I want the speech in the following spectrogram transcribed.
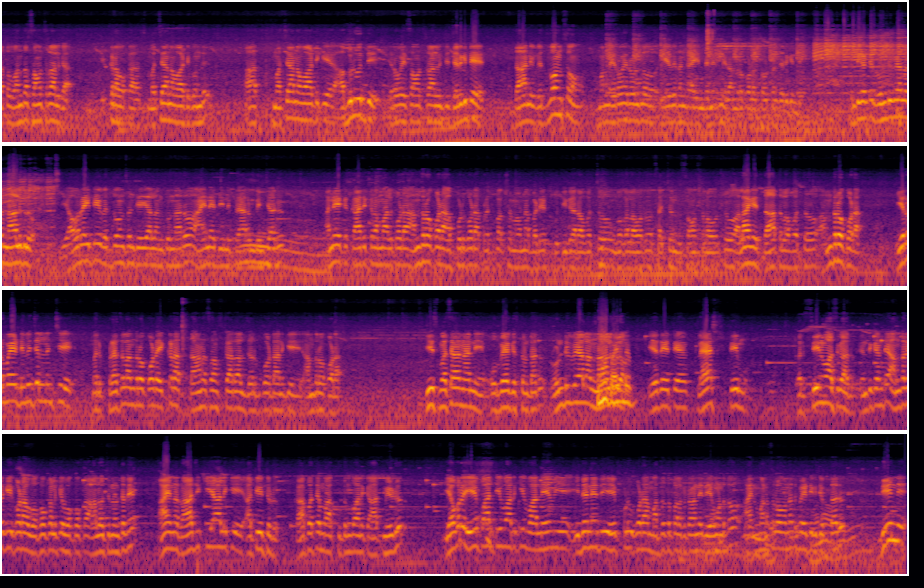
గత వంద సంవత్సరాలుగా ఇక్కడ ఒక శ్మశాన వాటికి ఉంది ఆ శ్మశాన వాటికి అభివృద్ధి ఇరవై సంవత్సరాల నుంచి జరిగితే దాని విధ్వంసం మొన్న ఇరవై రెండులో ఏ విధంగా అయిందనేది మీరు అందరూ కూడా చూడటం జరిగింది. ఎందుకంటే రెండు వేల నాలుగులో ఎవరైతే విధ్వంసం చేయాలనుకున్నారో ఆయనే దీన్ని ప్రారంభించారు. అనేక కార్యక్రమాలు కూడా అందరూ కూడా అప్పుడు కూడా ప్రతిపక్షంలో ఉన్న బడేట్ బుద్ధి గారు అవ్వచ్చు ఇంకొకరు అవ్వచ్చు స్వచ్ఛంద సంస్థలు అవ్వచ్చు అలాగే దాతలు అవ్వచ్చు అందరూ కూడా ఇరవై డివిజన్ నుంచి మరి ప్రజలందరూ కూడా ఇక్కడ దాన సంస్కారాలు జరుపుకోవడానికి అందరూ కూడా ఈ శ్మశానాన్ని ఉపయోగిస్తుంటారు. రెండు వేల నాలుగులో ఏదైతే ఫ్లాష్ టీమ్ మరి శ్రీనివాస్ గారు ఎందుకంటే అందరికీ కూడా ఒక్కొక్కరికి ఒక్కొక్క ఆలోచన ఉంటుంది. ఆయన రాజకీయాలకి అతీతుడు కాకపోతే మా కుటుంబానికి ఆత్మీయుడు. ఎవరు ఏ పార్టీ వారికి వాళ్ళేమి ఇదనేది ఎప్పుడు కూడా మద్దతు పలకడం అనేది ఏముండదు. ఆయన మనసులో ఉన్నది బయటికి చెప్తారు. దీన్ని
